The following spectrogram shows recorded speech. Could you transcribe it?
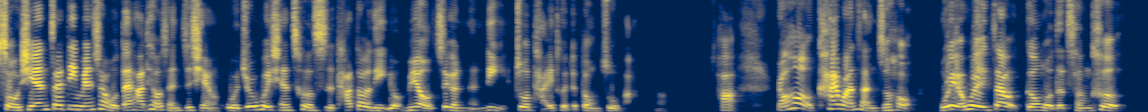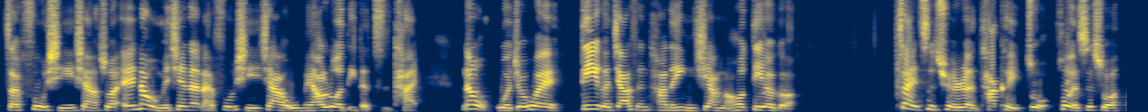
首先在地面上我带他跳绳之前，我就会先测试他到底有没有这个能力做抬腿的动作嘛。好，然后开完伞之后，我也会再跟我的乘客再复习一下，说，哎，那我们现在来复习一下我们要落地的姿态。那我就会第一个加深他的印象，然后第二个再次确认他可以做，或者是说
